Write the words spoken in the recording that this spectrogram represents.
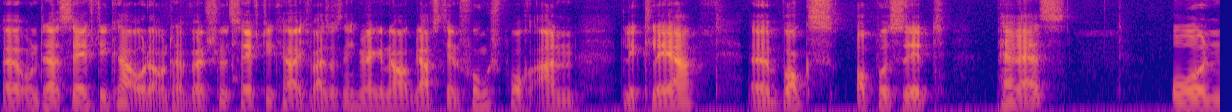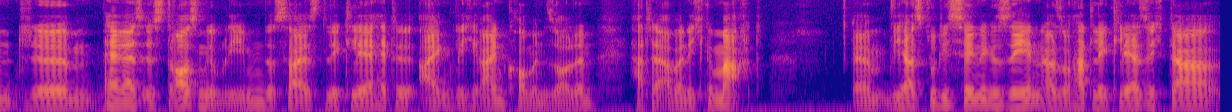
äh, unter Safety Car oder unter Virtual Safety Car, ich weiß es nicht mehr genau, gab es den Funkspruch an Leclerc, äh, Box Opposite Perez. Und ähm, Perez ist draußen geblieben, das heißt, Leclerc hätte eigentlich reinkommen sollen, hat er aber nicht gemacht. Ähm, wie hast du die Szene gesehen? Also hat Leclerc sich da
